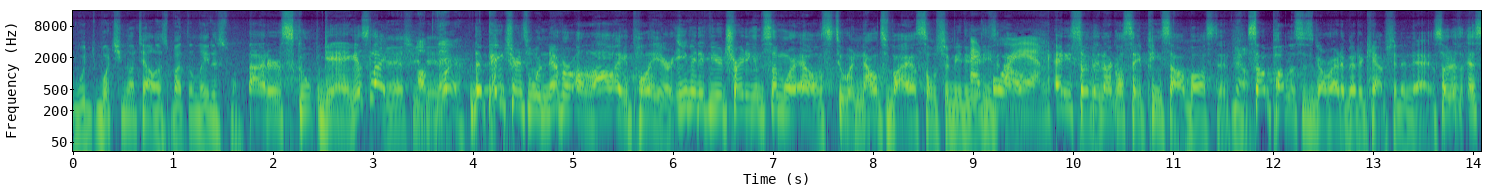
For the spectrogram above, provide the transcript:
what you gonna tell us about the latest one? Insider scoop gang. It's like Yes, Up did. there. the Patriots will never allow a player, even if you're trading him somewhere else, to announce via social media At that he's 4 out. a.m.. And he's certainly not going to say "Peace out, Boston." No. Some publicists gonna write a better caption than that. So it's, it's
